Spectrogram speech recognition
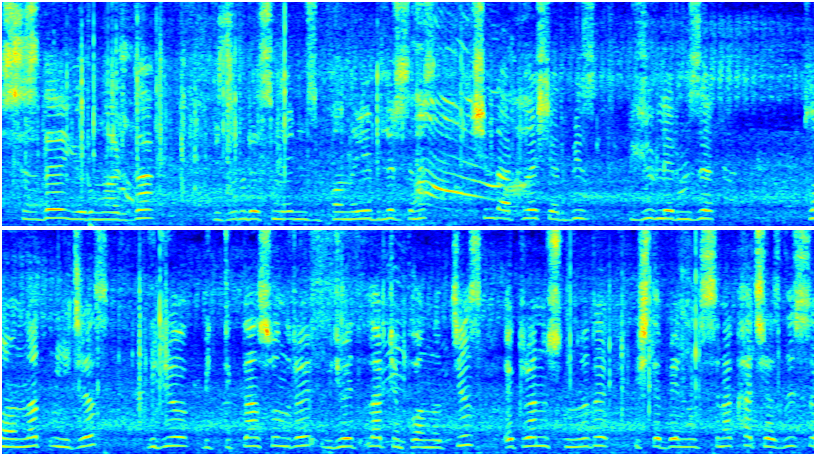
Siz de yorumlarda bizim resimlerimizi puanlayabilirsiniz. Şimdi arkadaşlar biz jürilerimize puanlatmayacağız. Video bittikten sonra video editlerken puanlatacağız. Ekran üstünde de işte benimkisine kaç yazdıysa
